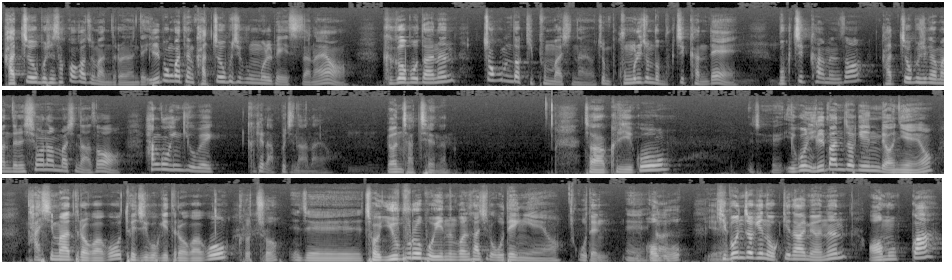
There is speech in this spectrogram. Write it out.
가츠오부시 섞어가지고 만들어요. 근데 일본 같은 가츠오부시 국물 베이스잖아요. 그거보다는 조금 더 깊은 맛이 나요. 좀 국물이 좀 더 묵직한데 묵직하면서 가츠오부시가 만드는 시원한 맛이 나서 한국인 기호에 그렇게 나쁘진 않아요. 면 자체는. 자 그리고 이제 이건 일반적인 면이에요. 다시마 들어가고 돼지고기 들어가고 그렇죠. 이제 저 유부로 보이는 건 사실 오뎅이에요. 오뎅, 예, 어묵. 예. 기본적인 오키나와면은 어묵과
